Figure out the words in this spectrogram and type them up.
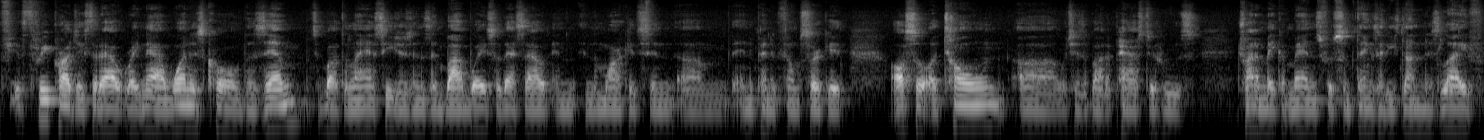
three projects that are out right now. One is called the Zim. It's about the land seizures in Zimbabwe, so that's out in, in the markets in um, the independent film circuit. Also, Atone, uh, which is about a pastor who's trying to make amends for some things that he's done in his life.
